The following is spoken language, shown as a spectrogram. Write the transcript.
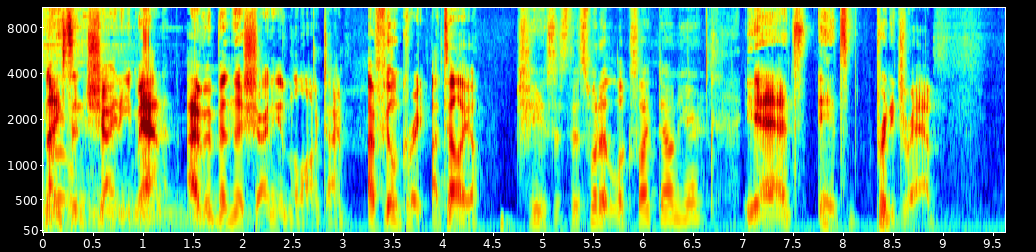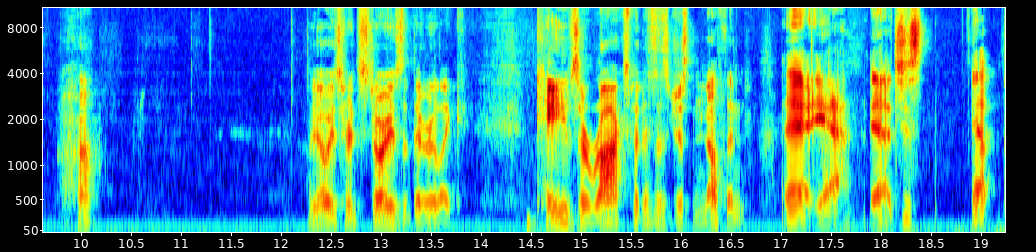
Nice and shiny. Man, I haven't been this shiny in a long time. I feel great, I tell you. Jeez, is this what it looks like down here? Yeah, it's it's pretty drab. Huh. We always heard stories that there were like caves or rocks, but this is just nothing. Uh, yeah, yeah, it's just, yep.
